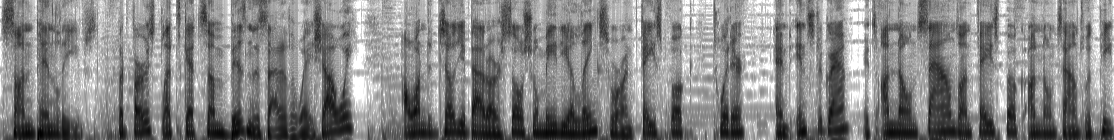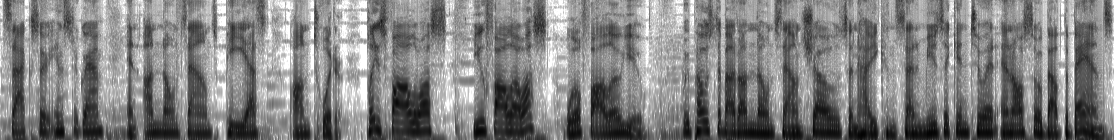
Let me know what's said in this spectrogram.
Sun-Pinned Leaves. But first, let's get some business out of the way, shall we? I wanted to tell you about our social media links. We're on Facebook, Twitter, and Instagram. It's Unknown Sounds on Facebook, Unknown Sounds with Pete Saxer Instagram, and Unknown Sounds PS on Twitter. Please follow us. You follow us, we'll follow you. We post about Unknown Sound shows and how you can send music into it, and also about the bands,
